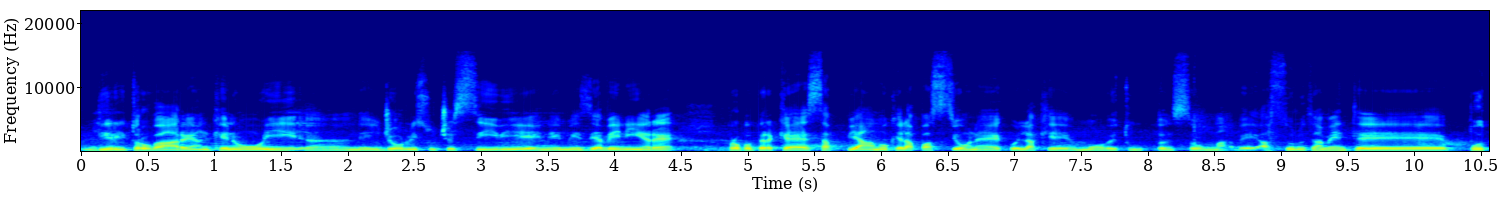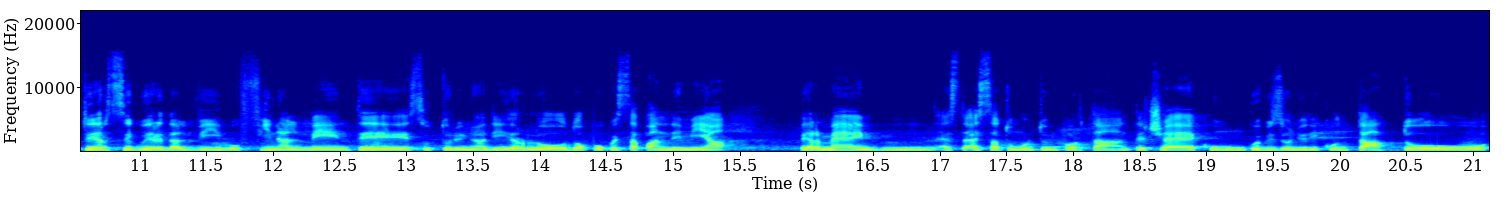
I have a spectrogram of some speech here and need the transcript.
di ritrovare anche noi eh, nei giorni successivi e nei mesi a venire proprio perché sappiamo che la passione è quella che muove tutto, insomma. Beh, assolutamente poter seguire dal vivo finalmente, e sottolineo a dirlo dopo questa pandemia, per me mm, è stato molto importante. C'è comunque bisogno di contatto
